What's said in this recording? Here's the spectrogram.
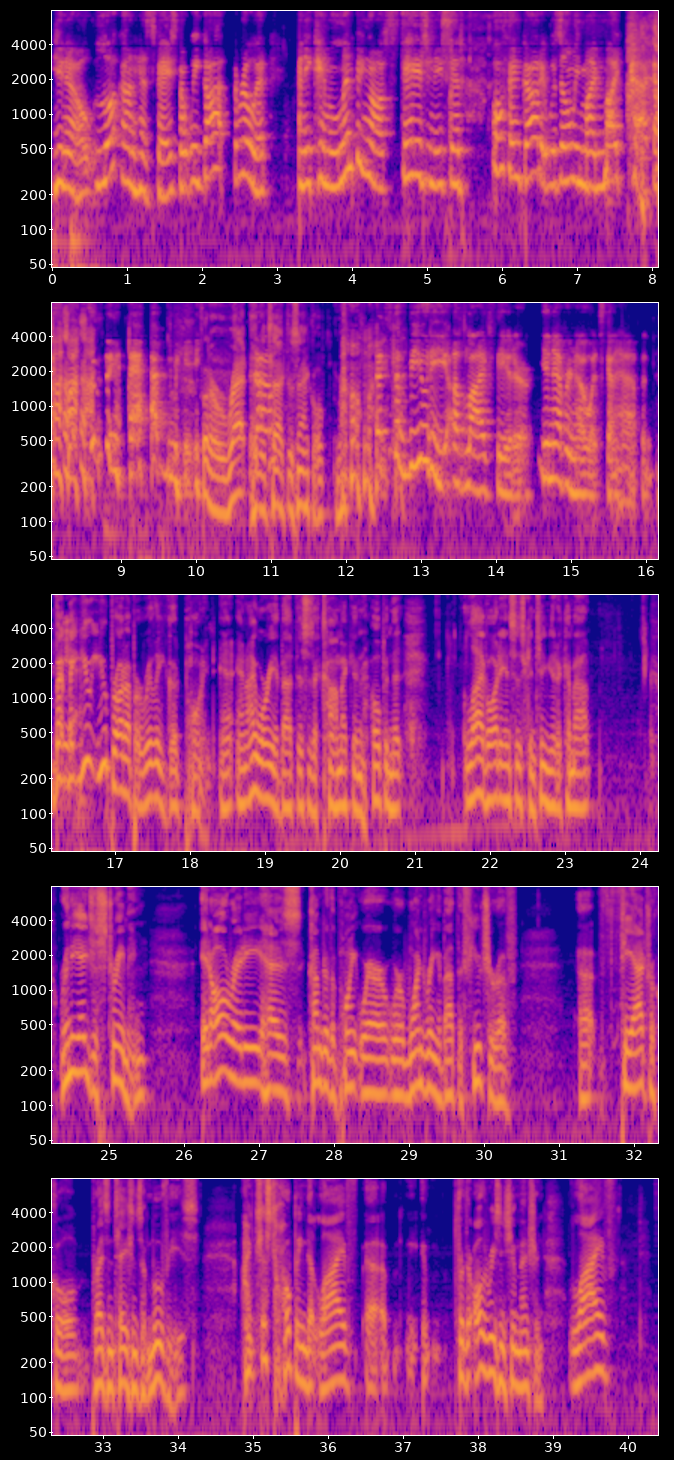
you know, look on his face, but we got through it and he came limping off stage and he said, Oh, thank God it was only my mic pack. Something had me. Thought a rat had so, attacked his ankle. Oh it's God. the beauty of live theater. You never know what's going to happen. But yeah. but you you brought up a really good point, and, and I worry about this as a comic and hoping that live audiences continue to come out. We're in the age of streaming. It already has come to the point where we're wondering about the future of uh, theatrical presentations of movies I'm just hoping that live, uh, for the, all the reasons you mentioned, live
